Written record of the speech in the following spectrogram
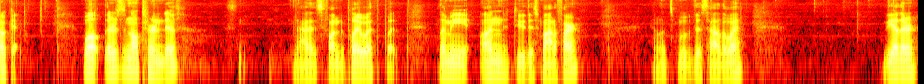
Okay. Well, there's an alternative. It's not as fun to play with, but let me undo this modifier. And let's move this out of the way. The other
